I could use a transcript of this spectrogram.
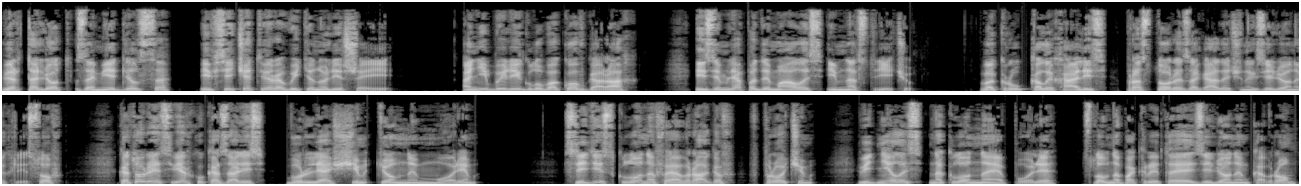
Вертолет замедлился, и все четверо вытянули шеи. Они были глубоко в горах, и земля подымалась им навстречу. Вокруг колыхались просторы загадочных зеленых лесов, которые сверху казались бурлящим темным морем. Среди склонов и оврагов, впрочем, виднелось наклонное поле, словно покрытое зеленым ковром,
